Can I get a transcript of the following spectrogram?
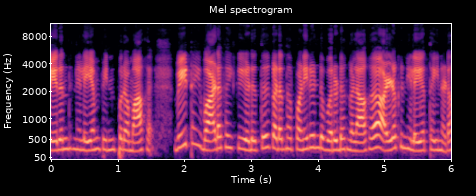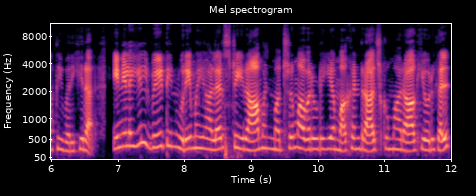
பேருந்து நிலையம் பின்புறமாக வீட்டை வாடகைக்கு எடுத்து கடந்த பனிரெண்டு வருடங்களாக அழகு நிலையத்தை நடத்தி வருகிறார். இந்நிலையில் வீட்டின் உரிமையாளர் ஸ்ரீராமன் மற்றும் அவருடைய மகன் ராஜ்குமார் ஆகியோர்கள்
